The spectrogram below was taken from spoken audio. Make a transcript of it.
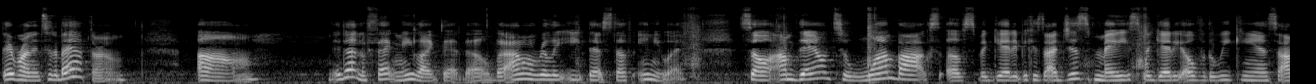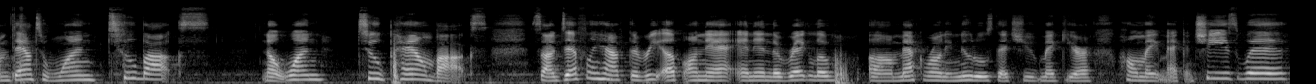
they run into the bathroom. Um, it doesn't affect me like that, though. But I don't really eat that stuff anyway. So I'm down to one box of spaghetti because I just made spaghetti over the weekend. So I'm down to one two box no, one two pound box. So I definitely have to re-up on that. And then the regular uh, macaroni noodles that you make your homemade mac and cheese with.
